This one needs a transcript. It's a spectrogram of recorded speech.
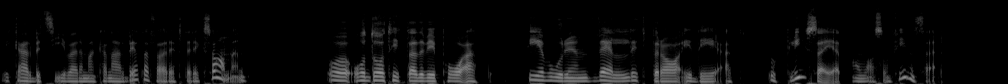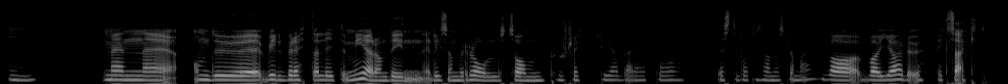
Vilka arbetsgivare man kan arbeta för efter examen. Och, och då tittade vi på att det vore en väldigt bra idé att upplysa er om vad som finns här. Mm. Men eh, om du vill berätta lite mer om din liksom, roll som projektledare på Västerbottens handelskammare. Vad, vad gör du exakt?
